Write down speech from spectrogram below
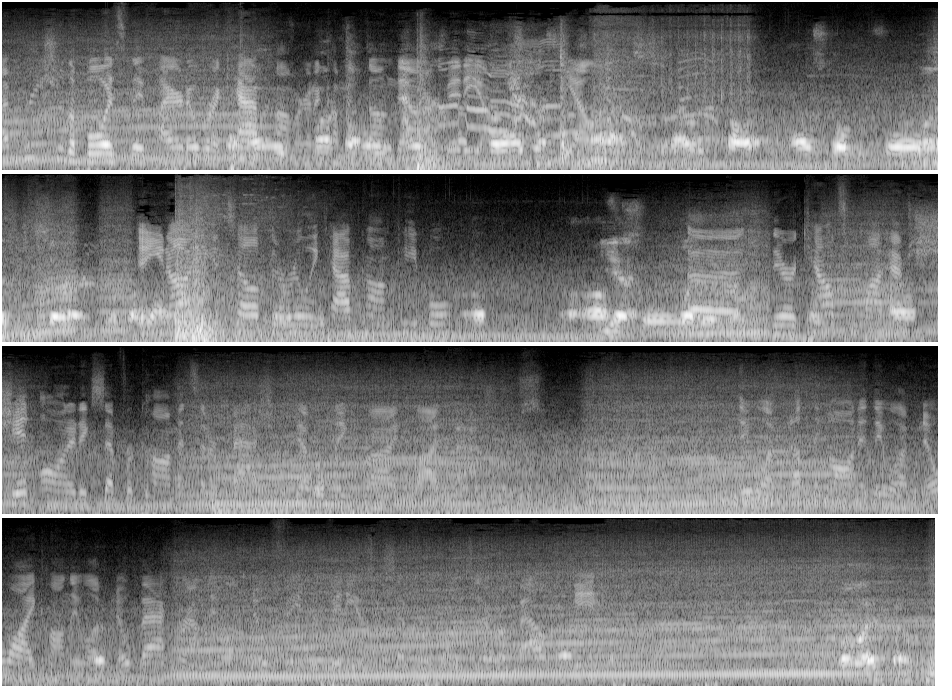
I'm pretty sure the boys they've hired over at Capcom are gonna come and thumb down our video and yell at us. I you know how you can tell if they're really Capcom people? Yeah. Uh, their accounts will not have shit on it except for comments that are bashing Devil May Cry live bashers. They will have nothing on it. They will have no icon. They will have no background. They will have no favorite videos except for ones that are about the game. Oh, I found it.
